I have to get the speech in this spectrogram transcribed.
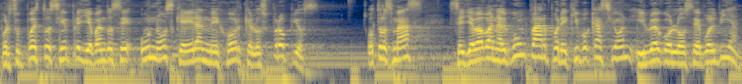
por supuesto siempre llevándose unos que eran mejor que los propios. Otros más se llevaban algún par por equivocación y luego los devolvían.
